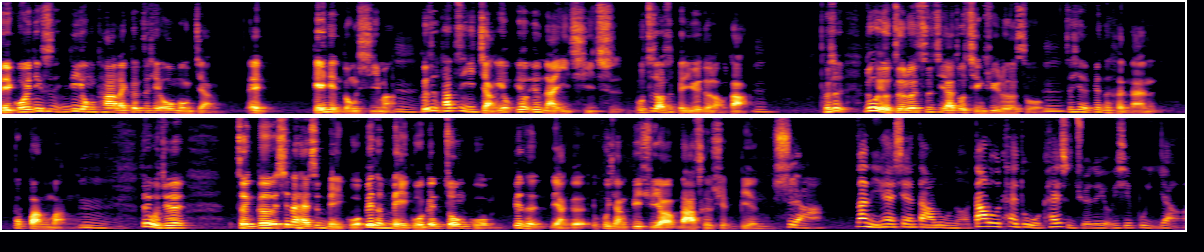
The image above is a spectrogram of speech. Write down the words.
美国一定是利用它来跟这些欧盟讲，哎，给点东西嘛。可是他自己讲又又又难以启齿。我至少是北约的老大。可是如果有泽伦斯基来做情绪勒索，这些人变得很难不帮忙。嗯。所以我觉得整个现在还是美国变成美国跟中国变成两个互相必须要拉扯选边。是啊。那你看现在大陆呢？大陆态度我开始觉得有一些不一样。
